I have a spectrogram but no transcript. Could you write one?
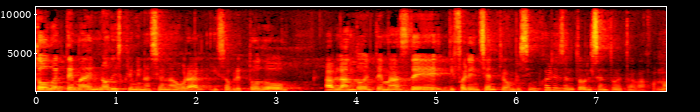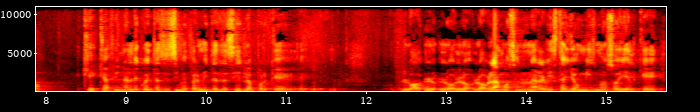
todo el tema de no discriminación laboral y sobre todo hablando en temas de diferencia entre hombres y mujeres dentro del centro de trabajo, ¿no? Que, a final de cuentas, y si me permites decirlo, porque eh, lo, lo, hablamos en una revista, yo mismo soy el que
